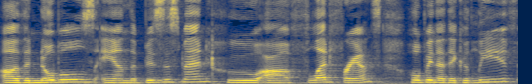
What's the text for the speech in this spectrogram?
uh, the nobles and the businessmen who uh, fled France, hoping that they could leave,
